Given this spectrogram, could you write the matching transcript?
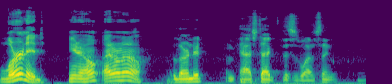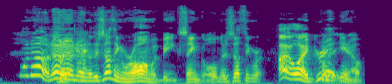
learned. You know, I don't know. Learned. Um, hashtag this is why I'm single. Well, no, no, no, no, no. There's nothing wrong with being single. There's nothing. wr- I, oh, I agree. But you know,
